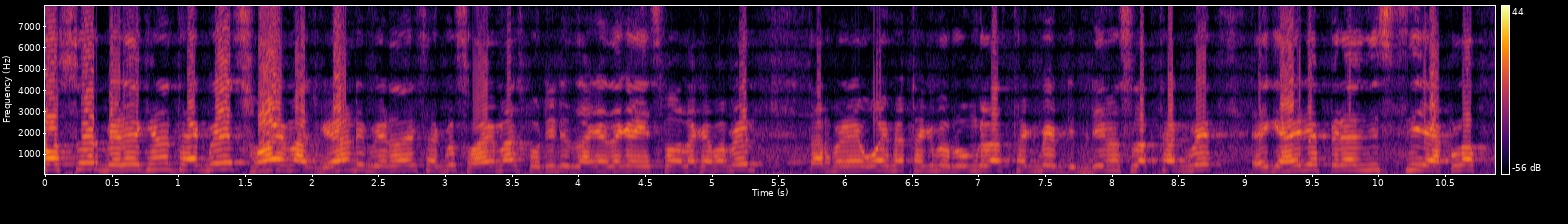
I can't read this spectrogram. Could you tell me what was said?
বছর বেড়ে এখানে থাকবে ছয় মাস গ্যারান্টি বেড়ে থাকবে ছয় মাস প্রতিটি জায়গায় জায়গায় এস পাওয়া লেখা পাবেন। তারপরে ওয়াইফাই থাকবে রুম গ্লাস থাকবে ডিএমএস লক থাকবে। এই গাড়িটা প্রাইস নিচ্ছি এক লক্ষ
